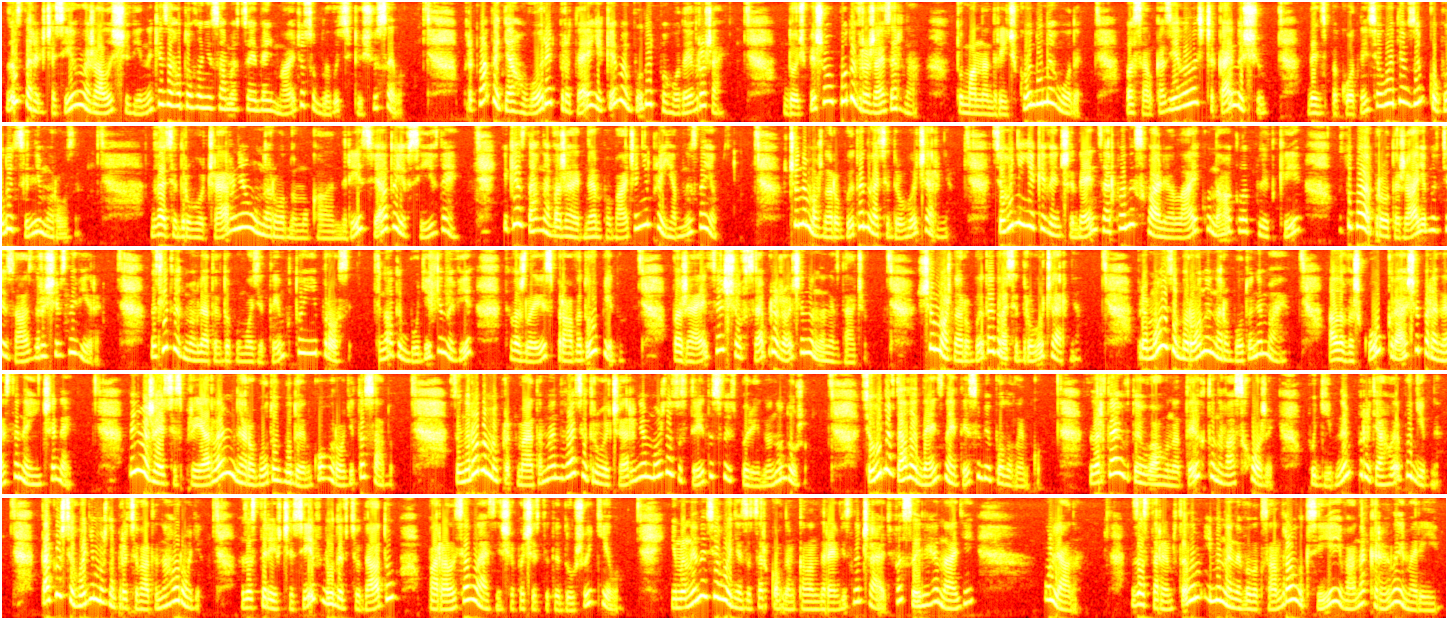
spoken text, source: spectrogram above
За старих часів вважалось, що віники, заготовлені саме в цей день, мають особливу цілющу силу. Прикмети дня говорять про те, якими будуть погода і врожай. Дощ пішов, буде врожай зерна. Туман над річкою до негоди. Веселка з'явилась, чекай дощу. День спекотний сьогодні, взимку будуть сильні морози. 22 червня у народному календарі свято Євсіїв день, яке здавна вважають днем побачення приємних знайомств. Що не можна робити 22 червня? Сьогодні, як і в інший день, церква не схвалює лайку, наклеп, плітки, виступає проти жадібності, заздрощів, зневіри. Не слід відмовляти в допомозі тим, хто її просить, чинати будь-які нові та важливі справи до обіду. Вважається, що все прирочено на невдачу. Що можна робити 22 червня? Прямої заборони на роботу немає, але важку краще перенести на інший день. День вважається сприятливим для роботи в будинку, городі та саду. За народними прикметами, 22 червня можна зустріти свою споріднену душу. Сьогодні вдалий день знайти собі половинку. Звертайте увагу на тих, хто на вас схожий. Подібним притягує подібне. Також сьогодні можна працювати на городі. За старих часів люди в цю дату паралися в лазні, щоб очистити душу і тіло. Іменини сьогодні за церковним календарем відзначають Василь, Геннадій, Уляна. За старим стилем іменини в Олександра, Олексія, Івана, Кирила і Марії.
